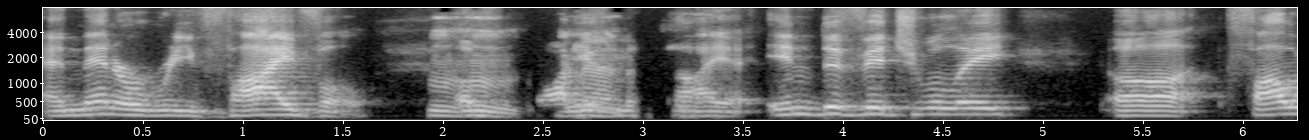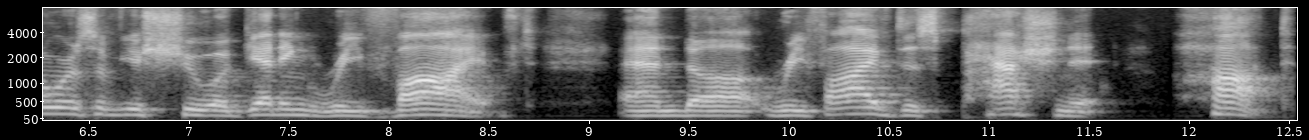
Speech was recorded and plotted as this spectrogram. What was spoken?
and then a revival mm-hmm. of the body Amen. of Messiah individually. Uh, followers of Yeshua getting revived And uh, revived is passionate, hot.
